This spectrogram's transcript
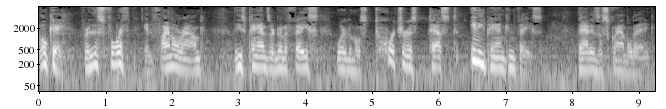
Okay, for this fourth and final round, these pans are going to face one of the most torturous tests any pan can face. That is a scrambled egg.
